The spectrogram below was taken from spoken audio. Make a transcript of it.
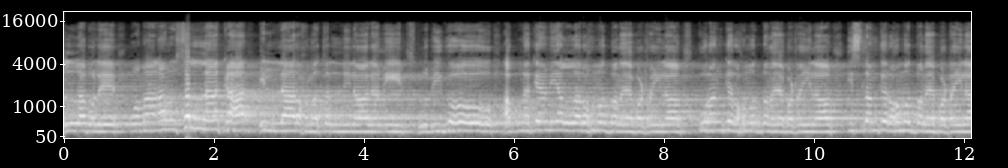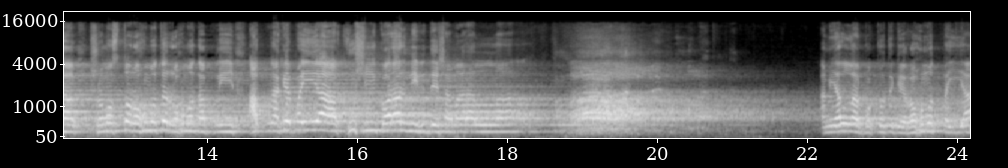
আল্লাহ বলে, ওমা আরসাল্লাকা ইল্লা রহমাতাল্লিল আলামিন। নবী গো, আপনাকে আমি আল্লাহ রহমত বানায়া পাঠাইলাম, কোরআনকে রহমত বানায়া পাঠাইলাম, ইসলামকে রহমত বানায়া পাঠাইলাম। সমস্ত রহমতের রহমত আপনি, আপনাকে পাইয়া খুশি করার নির্দেশ আমার আল্লাহ। আমি আল্লাহর পক্ষ থেকে রহমত পাইয়া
